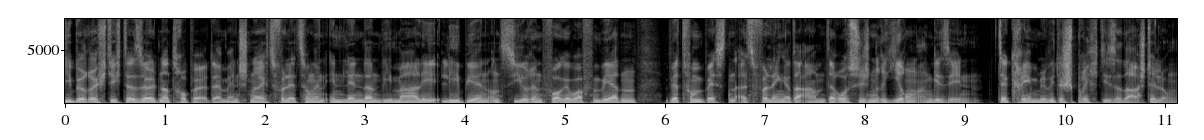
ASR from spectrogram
Die berüchtigte Söldnertruppe, der Menschenrechtsverletzungen in Ländern wie Mali, Libyen und Syrien vorgeworfen werden, wird vom Westen als verlängerter Arm der russischen Regierung angesehen. Der Kreml widerspricht dieser Darstellung.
